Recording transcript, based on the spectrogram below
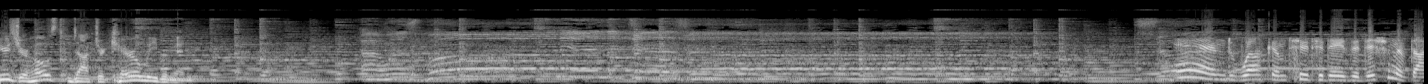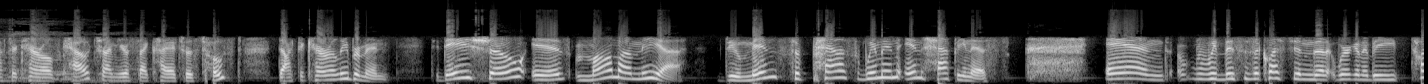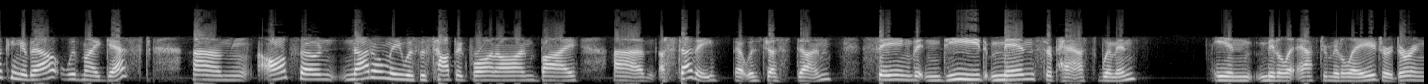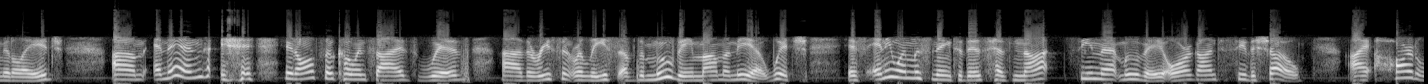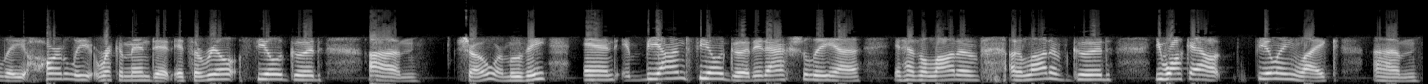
Here's your host, Dr. Carol Lieberman. And welcome to today's edition of Dr. Carol's Couch. I'm your psychiatrist host, Dr. Carol Lieberman. Today's show is Mamma Mia. Do men surpass women in happiness? And we, this is a question that we're going to be talking about with my guest. Um, also, not only was this topic brought on by um, a study that was just done, saying that indeed men surpass women in middle after middle age or during middle age. Um, and then it also coincides with uh, the recent release of the movie Mamma Mia, which, if anyone listening to this has not seen that movie or gone to see the show, I heartily, heartily recommend it. It's a real feel-good um, show or movie, and beyond feel-good, it actually uh, it has a lot of a lot of good. You walk out feeling like um,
